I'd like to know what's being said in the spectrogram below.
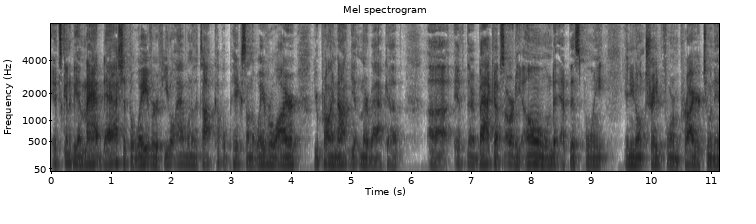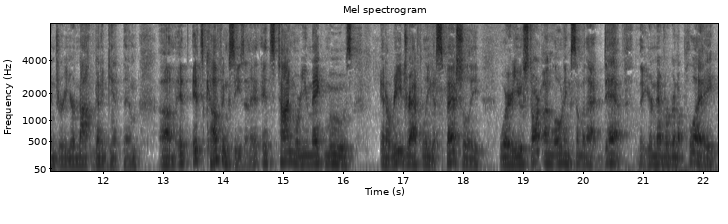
it's going to be a mad dash at the waiver. If you don't have one of the top couple picks on the waiver wire, you're probably not getting their backup. Uh, if their backup's already owned at this point and you don't trade for them prior to an injury, you're not going to get them. Um, it, it's cuffing season. It, it's time where you make moves in a redraft league, especially where you start unloading some of that depth that you're never going to play,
